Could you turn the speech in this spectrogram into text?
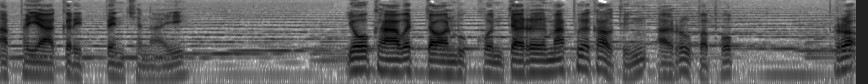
อัพยากฤิเป็นไฉนโยคาวจรบุคคลเจริญมรรคเพื่อเข้าถึงอรูปภพ เพราะ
